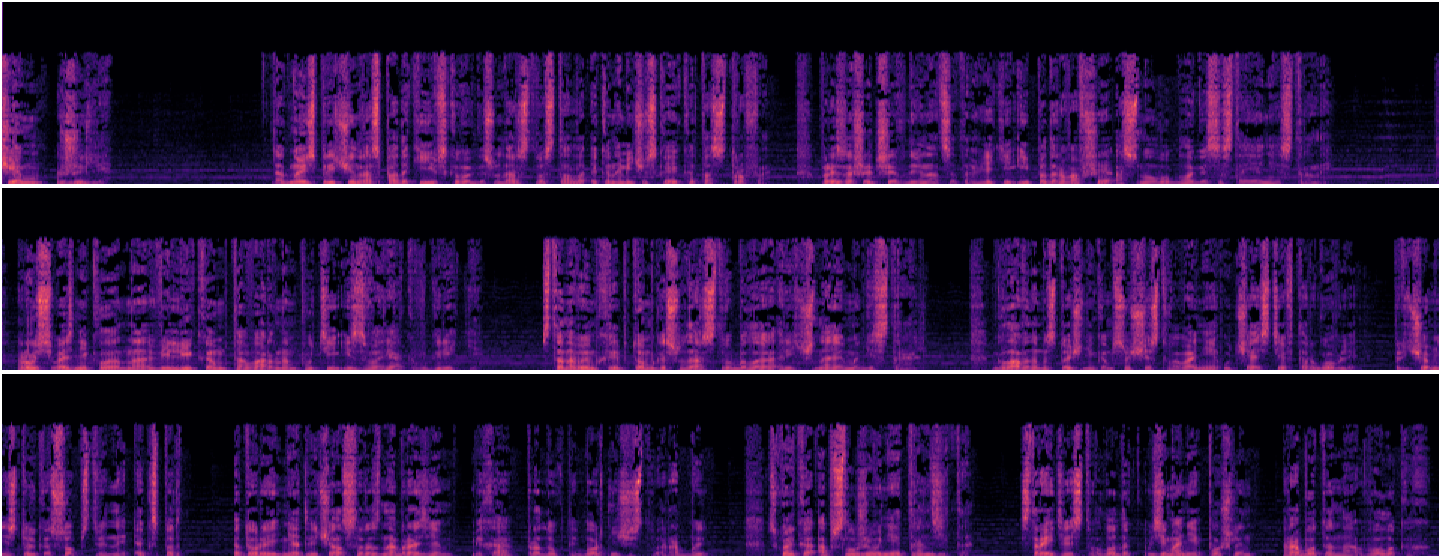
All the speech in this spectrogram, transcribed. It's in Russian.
Чем жили? Одной из причин распада киевского государства стала экономическая катастрофа, произошедшая в XII веке и подорвавшая основу благосостояния страны. Русь возникла на великом товарном пути из варяг в греки. Становым хребтом государства была речная магистраль, главным источником существования участия в торговле, причем не столько собственный экспорт, который не отличался разнообразием меха, продукты бортничества, рабы, сколько обслуживание транзита, строительство лодок, взимание пошлин, работа на волоках.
